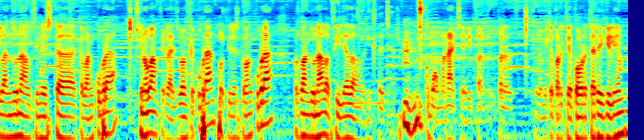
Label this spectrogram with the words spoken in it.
i van donar els diners que, que van cobrar o sigui, no van fer gratis, van fer cobrant però els diners que van cobrar els van donar a la filla del Heath Ledger Mhm. com a homenatge i per, per, una mica perquè pobre Terry Gilliam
